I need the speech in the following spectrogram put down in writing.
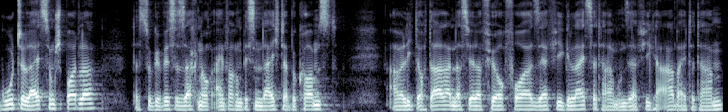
gute Leistungssportler, dass du gewisse Sachen auch einfach ein bisschen leichter bekommst. Aber liegt auch daran, dass wir dafür auch vorher sehr viel geleistet haben und sehr viel gearbeitet haben.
